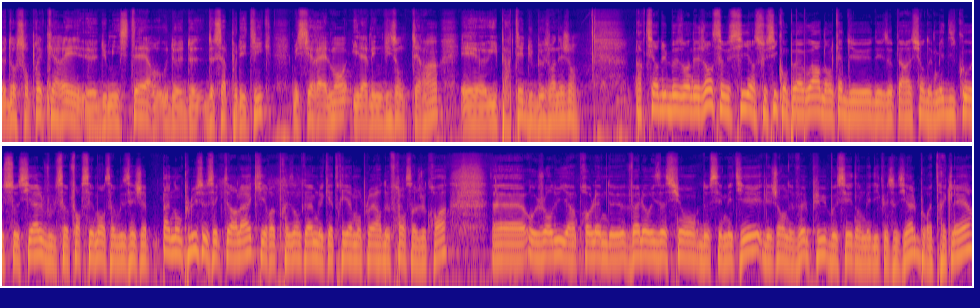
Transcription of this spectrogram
euh, dans son précaré du ministère ou de, sa politique, mais si réellement il avait une vision de terrain et il partait du besoin des gens. Partir du besoin des gens, c'est aussi un souci qu'on peut avoir dans le cadre du- des opérations de médico-social. Vous, ça, forcément, ça vous échappe pas non plus ce secteur-là, qui représente quand même le quatrième employeur de France, hein, je crois. Euh, Aujourd'hui, il y a un problème de valorisation de ces métiers. Les gens ne veulent plus bosser dans le médico-social, pour être très clair.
